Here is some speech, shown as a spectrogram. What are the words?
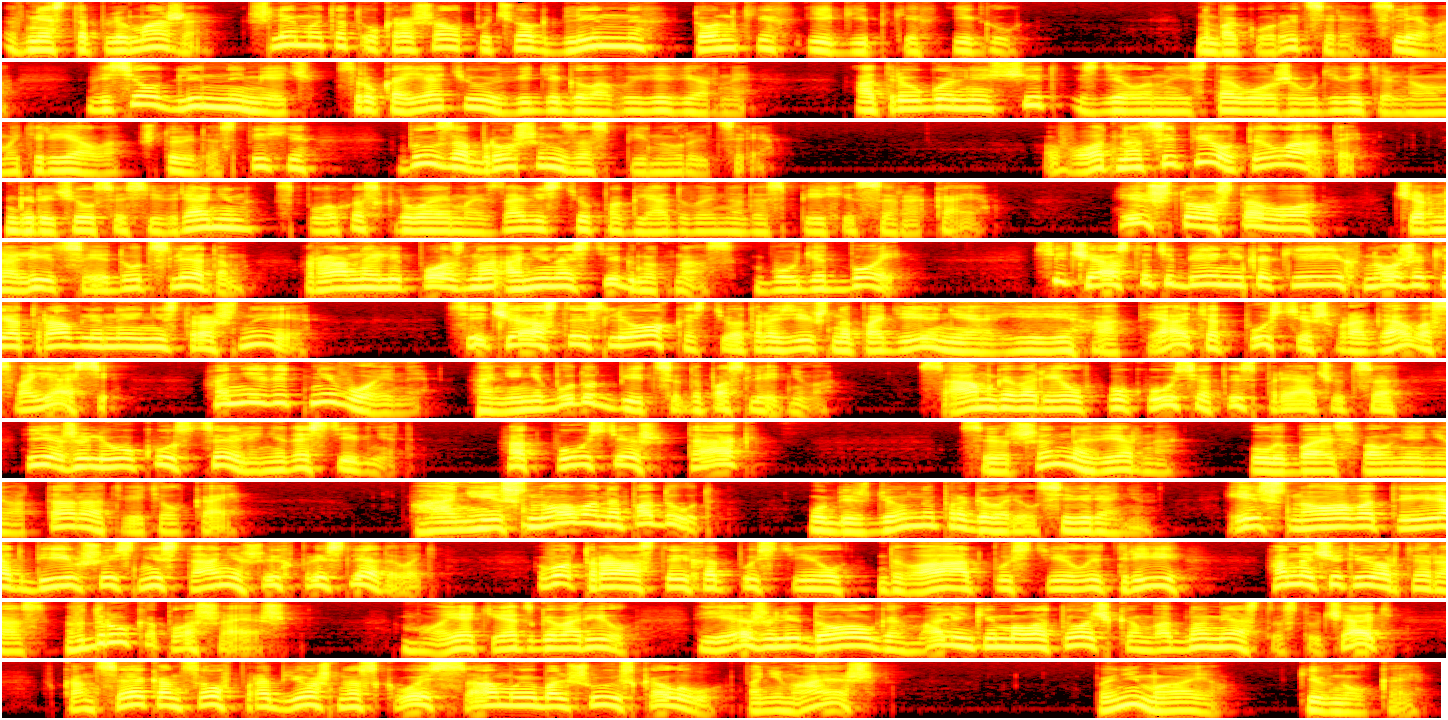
Вместо плюмажа шлем этот украшал пучок длинных, тонких и гибких игл. На боку рыцаря, слева, висел длинный меч с рукоятью в виде головы виверны, а треугольный щит, сделанный из того же удивительного материала, что и доспехи, был заброшен за спину рыцаря. «Вот нацепил ты латы!» – горячился северянин с плохо скрываемой завистью, поглядывая на доспехи сырокая. «И что с того? Чернолицы идут следом. Рано или поздно они настигнут нас. Будет бой. Сейчас-то тебе никакие их ножики отравленные не страшные. Сейчас ты с легкостью отразишь нападение и опять отпустишь врага во свояси. Они ведь не воины. Они не будут биться до последнего. Сам говорил, укусят и спрячутся, ежели укус цели не достигнет. Отпустишь, так?» «Совершенно верно», – улыбаясь волнению Аттара, ответил Кай. «Они снова нападут», – убежденно проговорил северянин. «И снова ты, отбившись, не станешь их преследовать. Вот раз ты их отпустил, два отпустил и три, а на четвертый раз вдруг оплошаешь. Мой отец говорил – Ежели долго маленьким молоточком в одно место стучать, в конце концов пробьешь насквозь самую большую скалу, понимаешь?» «Понимаю», – кивнул Кай.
